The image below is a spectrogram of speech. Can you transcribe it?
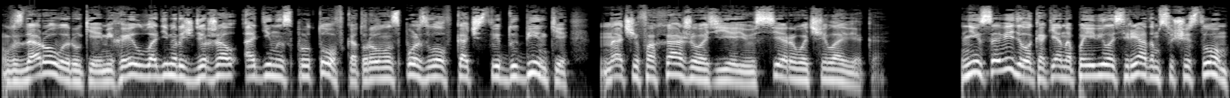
В здоровой руке Михаил Владимирович держал один из прутов, который он использовал в качестве дубинки, начав охаживать ею серого человека. Ниса видела, как Яна появилась рядом с существом,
